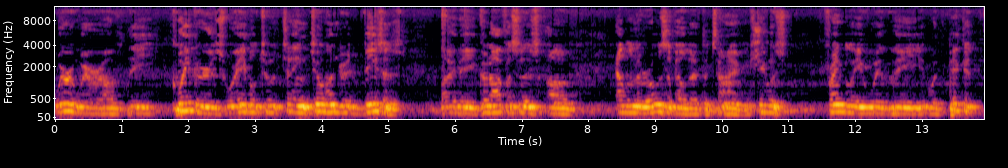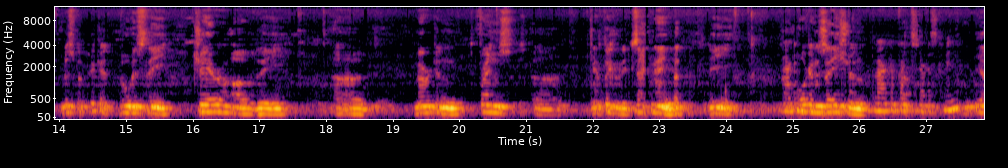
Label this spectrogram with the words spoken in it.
we're aware of, the Quakers were able to obtain two hundred visas by the good offices of Eleanor Roosevelt at the time. She was friendly with the, with Pickett, Mr. Pickett, who was the chair of the, uh, American Friends, uh, can't think of the exact name, but the organization American Friends Service Committee. yeah,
